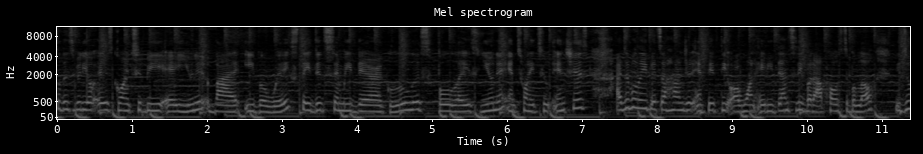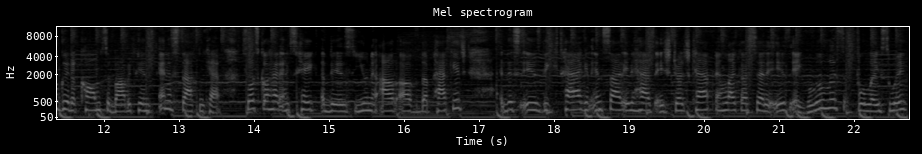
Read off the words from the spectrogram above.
so this video is going to be a unit by Eva Wigs. They did send me their glueless full lace unit in 22 inches. I do believe it's 150 or 180 density, but I'll post it below. You do get a comb, some bobby pins, and a stocking cap. So let's go ahead and take this unit out of the package. This is the tag, and inside it has a stretch cap, and like I said, it is a glueless full lace wig.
